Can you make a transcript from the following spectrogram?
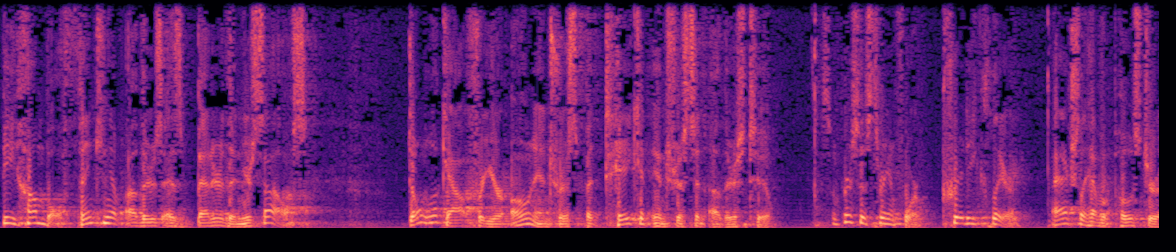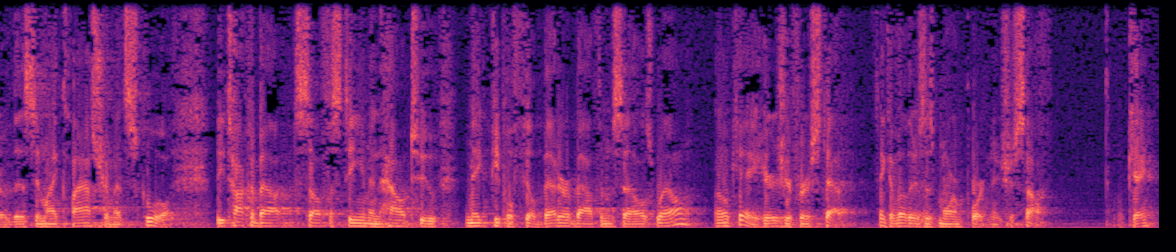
Be humble, thinking of others as better than yourselves. Don't look out for your own interests, but take an interest in others too. So verses 3 and 4, pretty clear. I actually have a poster of this in my classroom at school. They talk about self esteem and how to make people feel better about themselves. Well, okay, here's your first step. Think of others as more important as yourself. Okay?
